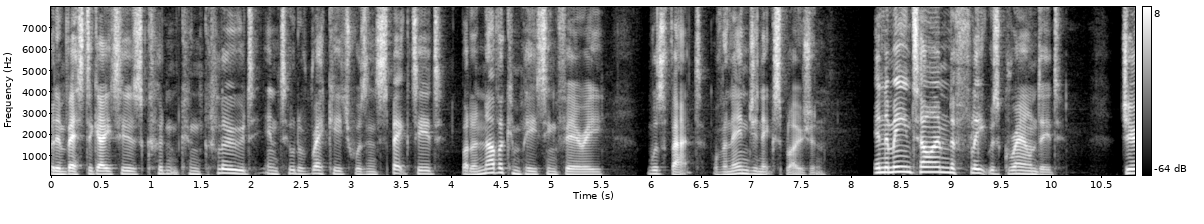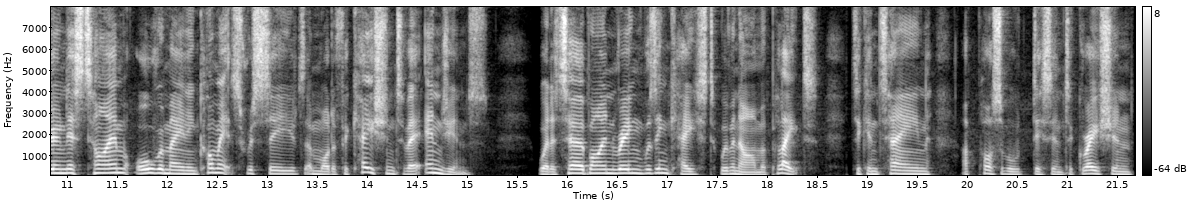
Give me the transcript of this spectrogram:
but investigators couldn't conclude until the wreckage was inspected. But another competing theory was that of an engine explosion. In the meantime, the fleet was grounded. During this time, all remaining Comets received a modification to their engines, where the turbine ring was encased with an armour plate to contain a possible disintegration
